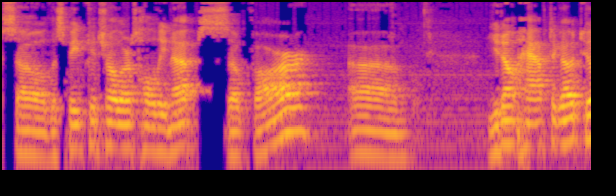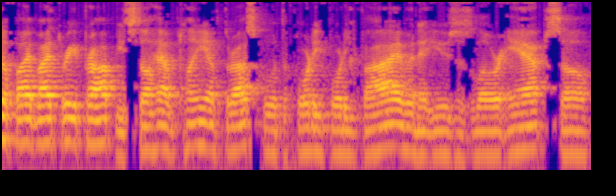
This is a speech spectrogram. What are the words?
so the speed controller is holding up so far. Um, you don't have to go to a 5x3 prop. You still have plenty of thrust with the 4045 and it uses lower amps. So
